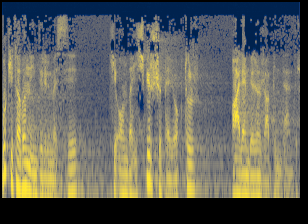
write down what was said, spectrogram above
Bu kitabın indirilmesi ki onda hiçbir şüphe yoktur, alemlerin Rabbindendir.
